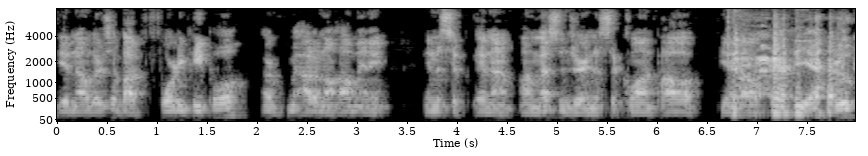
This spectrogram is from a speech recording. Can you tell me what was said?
you know, there's about forty people, or I don't know how many, in the Sa- in a, a messenger in the Sycuan Powell, you know, yeah. group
